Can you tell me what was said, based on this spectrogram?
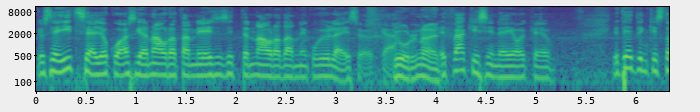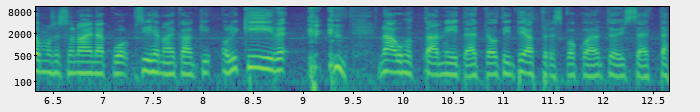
jos ei itseä joku asia naurata, niin ei se sitten naurata niin kuin yleisöäkään. Juuri näin. Et väkisin ei oikein. Ja tietenkin tuommoisessa on aina, kun siihen aikaan oli kiire nauhoittaa niitä, että oltiin teatterissa koko ajan töissä, että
